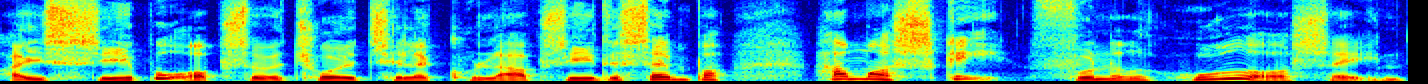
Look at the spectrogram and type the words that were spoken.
Arecibo-observatorium til at kollapse i december, har måske fundet hovedårsagen.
